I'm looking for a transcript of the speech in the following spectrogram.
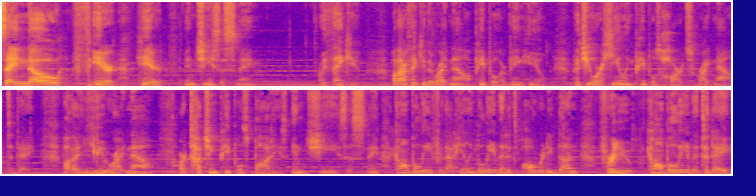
Say, no fear here in Jesus' name. We thank you. Father, I thank you that right now people are being healed, that you are healing people's hearts right now today. Father, you right now are touching people's bodies in Jesus' name. Come on, believe for that healing. Believe that it's already done for you. Come on, believe that today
